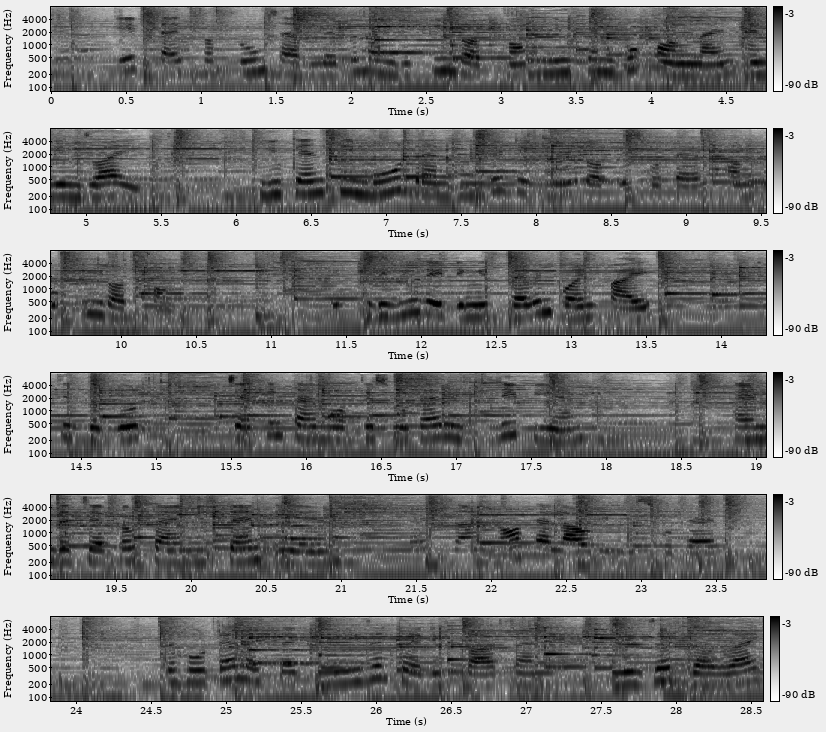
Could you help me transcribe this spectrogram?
There are 8 types of rooms are available on booking.com. You can book online and enjoy it. You can see more than 100 reviews of this hotel on booking.com. Its review rating is 7.5 which is the good. Check-in time of this hotel is 3 pm and the checkout time is 10 am. Pets are not allowed in this hotel. The hotel accepts major credit cards and reserves the right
